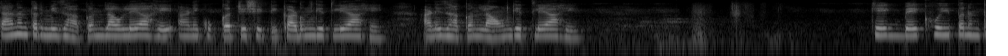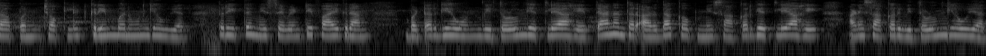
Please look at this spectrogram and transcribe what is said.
त्यानंतर मी झाकण लावले आहे आणि कुकरची शिटी काढून घेतली आहे आणि झाकण लावून घेतले आहे. केक बेक होईपर्यंत आपण चॉकलेट क्रीम बनवून घेऊयात. तर इथे मी सेवन्टी फाय ग्रॅम बटर घेऊन वितळून घेतले आहे. त्यानंतर अर्धा कप मी साखर घेतली आहे आणि साखर वितळून घेऊयात.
